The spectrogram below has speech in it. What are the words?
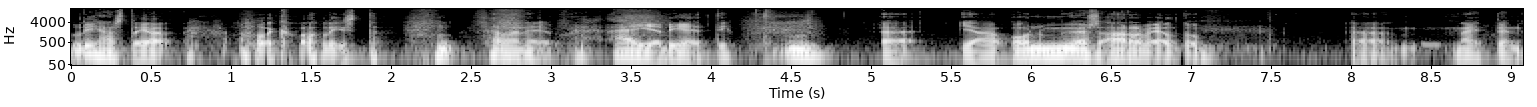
lihasta ja alkoholista. Sellainen äijädietti. Mm. Ja on myös arveltu näiden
